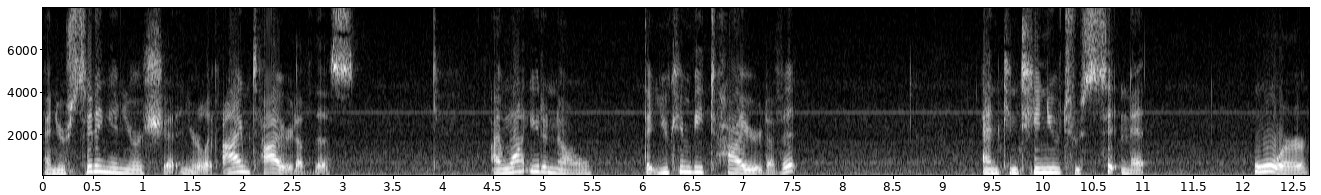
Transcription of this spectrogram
and you're sitting in your shit and you're like, I'm tired of this. I want you to know that you can be tired of it and continue to sit in it, or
